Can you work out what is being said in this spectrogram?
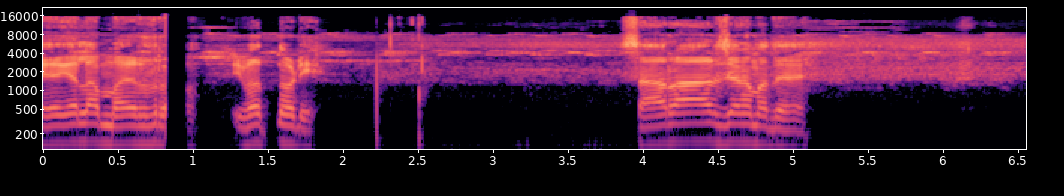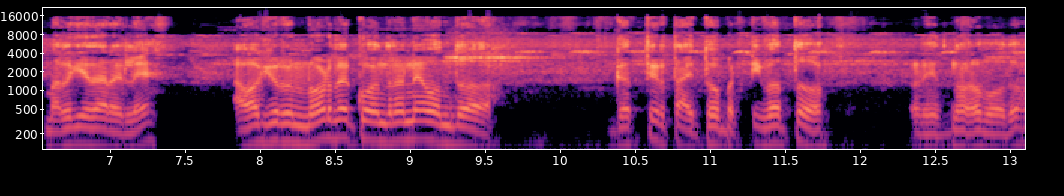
ಹೇಗೆಲ್ಲ ಮರೆದ್ರು ಇವತ್ತು ನೋಡಿ. ಸಾವಿರಾರು ಜನ ಮದುವೆ ಮಲಗಿದ್ದಾರೆ ಇಲ್ಲಿ. ಅವಾಗ ಇವ್ರನ್ನ ನೋಡಬೇಕು ಅಂದ್ರೇ ಒಂದು ಗತ್ತಿರ್ತಾಯಿತ್ತು ಬಟ್ ಇವತ್ತು ನೋಡಿ ಇದು ನೋಡ್ಬೋದು.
